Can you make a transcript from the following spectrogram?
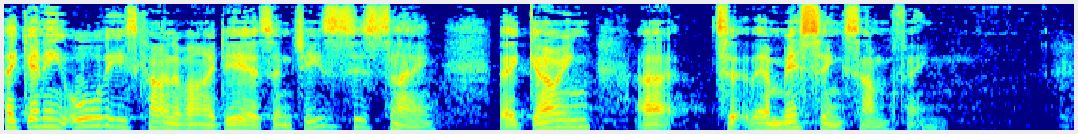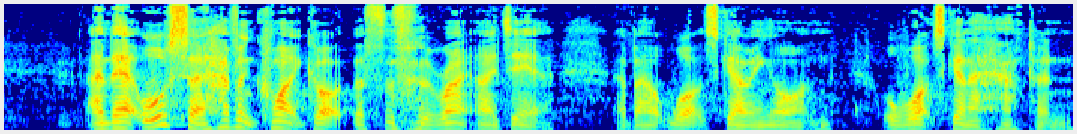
They're getting all these kind of ideas, and Jesus is saying they're going, uh, to, they're missing something. And they also haven't quite got the, the right idea about what's going on or what's going to happen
